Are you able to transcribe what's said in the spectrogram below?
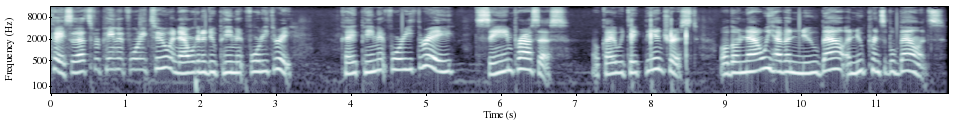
Okay, so that's for payment 42, and now we're going to do payment 43. Okay, payment 43, same process. Okay, we take the interest, although now we have a new bal a new principal balance.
